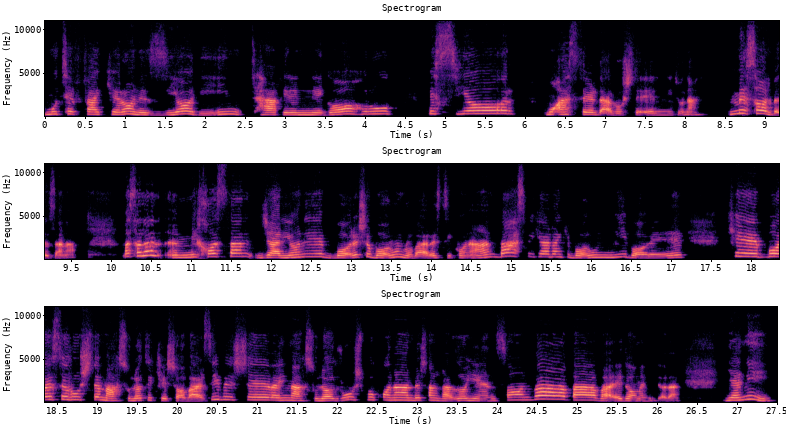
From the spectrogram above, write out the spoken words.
متفکران زیادی این تغییر نگاه رو بسیار مؤثر در رشد علم می‌دونن. مثال بزنم. مثلا می‌خواستن جریان بارش بارون رو بررسی کنن. بحث می‌کردن که بارون میباره که باعث رشد محصولات کشاورزی بشه و این محصولات رشد بکنن بشن غذای انسان و و و ادامه می‌دادن. یعنی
